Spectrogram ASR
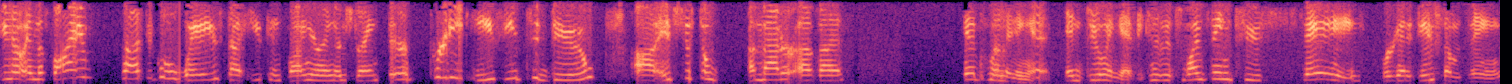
you know, in the five practical ways that you can find your inner strength, they're pretty easy to do. Uh, it's just a, a matter of us implementing it and doing it because it's one thing to say we're going to do something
